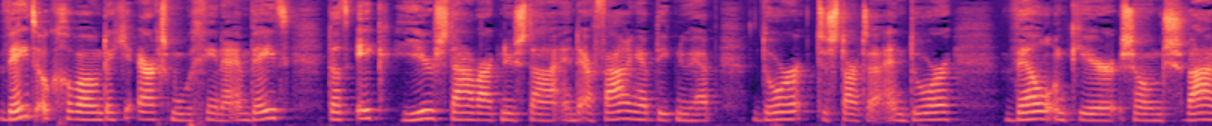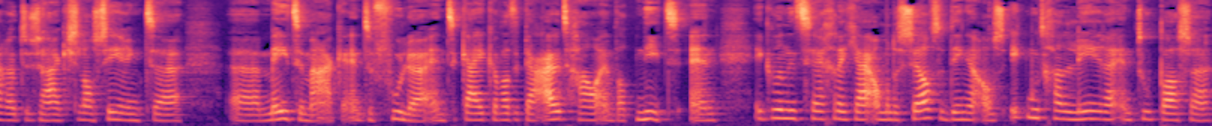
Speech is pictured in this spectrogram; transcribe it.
Weet ook gewoon dat je ergens moet beginnen. En weet dat ik hier sta waar ik nu sta. En de ervaring heb die ik nu heb door te starten. En door wel een keer zo'n zware tussenhaakjes lancering te, uh, mee te maken en te voelen. En te kijken wat ik daaruit haal en wat niet. En ik wil niet zeggen dat jij allemaal dezelfde dingen als ik moet gaan leren en toepassen.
